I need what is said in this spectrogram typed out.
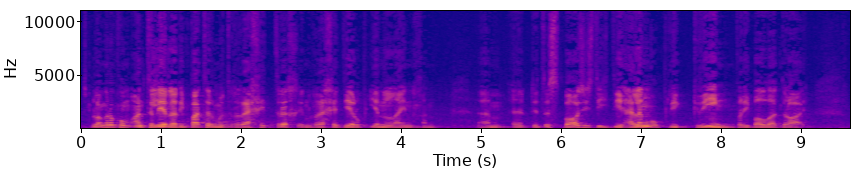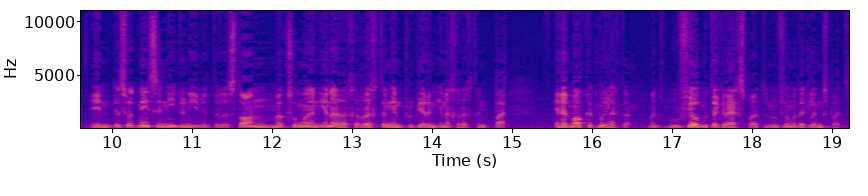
is belangrik om aan te leer dat die patter moet reguit terug en reguit deur op een lyn gaan Ehm um, dit is basies die die helling op die green wat die bal laat draai. En dis wat mense nie doen nie, want hulle staan mik sommer in enige rigting en probeer in enige rigting pad. En dit maak dit moeilik dan. Want hoeveel moet ek regspad en hoeveel moet ek linkspad?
